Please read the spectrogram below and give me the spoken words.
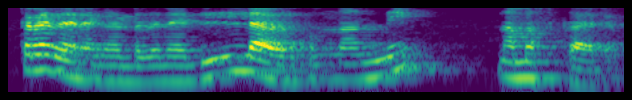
ഇത്രയും നേരം കണ്ടതിന് എല്ലാവർക്കും നന്ദി നമസ്കാരം.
